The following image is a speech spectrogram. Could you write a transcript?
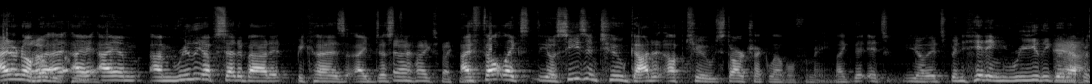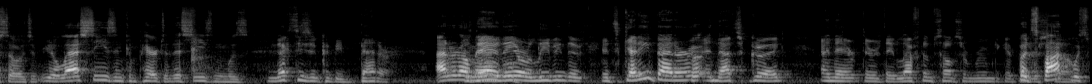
I don't know, That but I, cool. I, I am I'm really upset about it because I just Eh, I expect. I felt like you know season two got it up to Star Trek level for me. Like it's you know it's been hitting really good Yeah. episodes. You know last season compared to this season was next season could be better. I don't know, man. They, they are leaving the. It's getting better, But- and that's good. And they're, they're left themselves some room to get back. but. Spock still. was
